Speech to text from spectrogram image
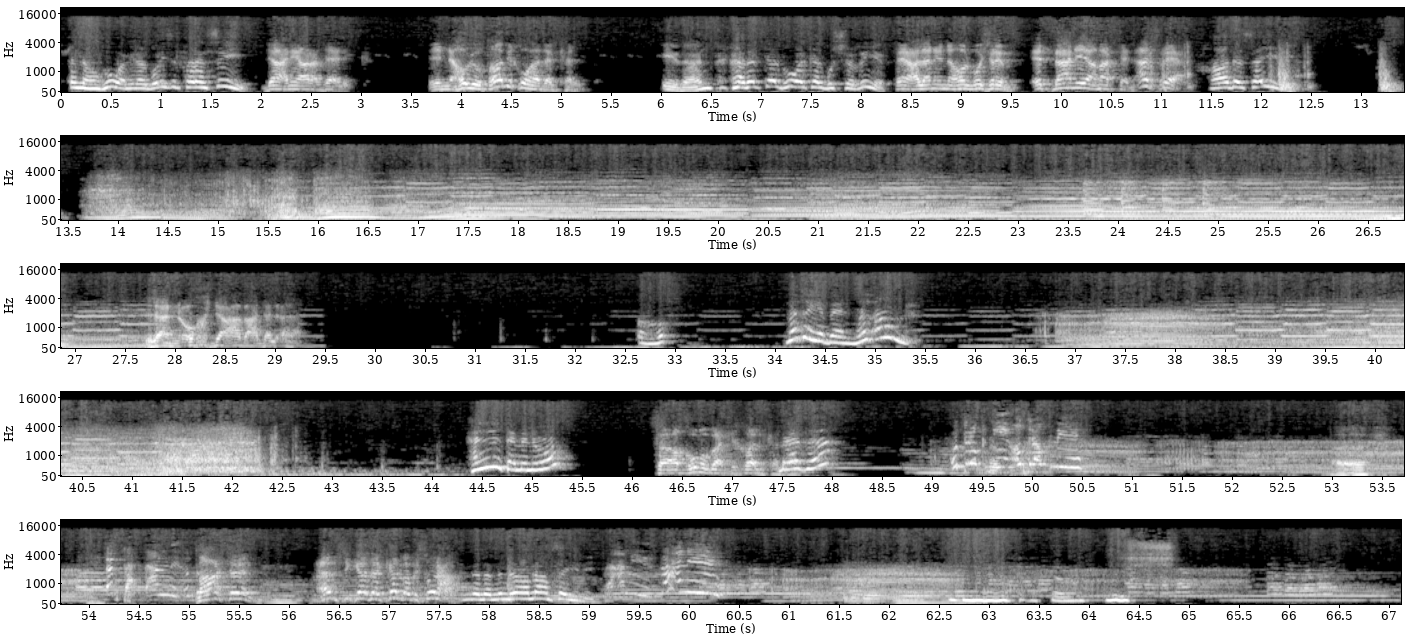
إنه هو من البوليس الفرنسي. دعني أرى ذلك. إنه يطابق هذا الكلب. إذا هذا الكلب هو الكلب الشرير. فعلا إنه المجرم. اتبعني يا مارتن. أسرع. حاضر سيدي لن أخدع بعد الآن أوه ماذا يا بال ما الأمر؟ هل أنت منهم؟ سأقوم باعتقالك. ماذا؟ اتركني اتركني ابتعد عني مارتن أمسك هذا الكلب بسرعة. ن- ن- نعم نعم سيدي. دعني دعني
